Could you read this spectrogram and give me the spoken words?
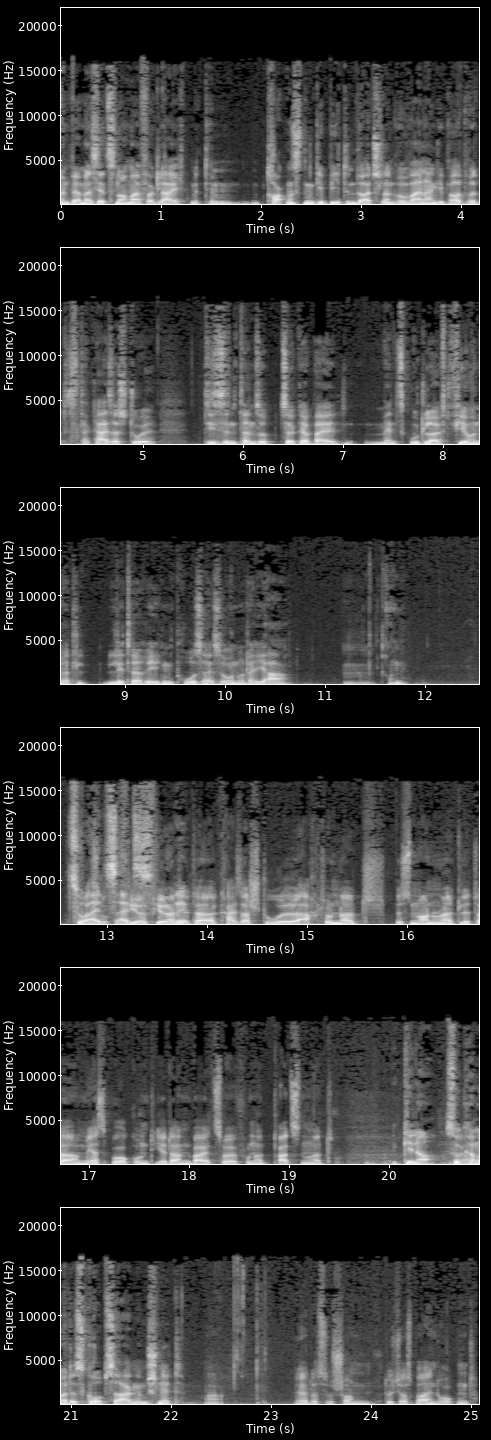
Und wenn man es jetzt nochmal vergleicht mit dem trockensten Gebiet in Deutschland, wo Wein angebaut wird, ist der Kaiserstuhl. Die sind dann so circa bei, wenn es gut läuft, 400 Liter Regen pro Saison oder Jahr. Mhm. Und so also als, als 400 Liter Kaiserstuhl, 800 bis 900 Liter Meersburg und ihr dann bei 1200, 1300. Genau, so kann man das grob sagen im Schnitt. Ja, ja das ist schon durchaus beeindruckend.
